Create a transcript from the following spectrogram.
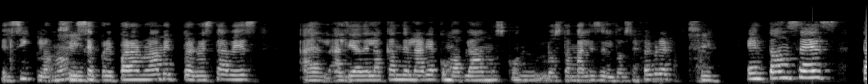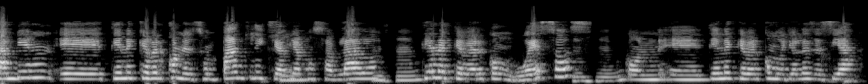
el ciclo, ¿no? Y se prepara nuevamente, pero esta vez al, al, Día de la Candelaria, como hablábamos con los tamales del 2 de febrero. Sí. Entonces, también eh, tiene que ver con el zompantli que habíamos hablado, tiene que ver con huesos, con, eh, tiene que ver, como yo les decía,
